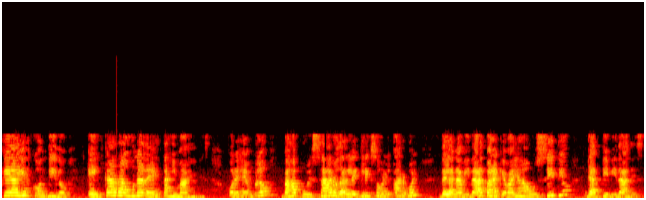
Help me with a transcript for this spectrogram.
qué hay escondido en cada una de estas imágenes. Por ejemplo, vas a pulsar o darle clic sobre el árbol de la Navidad para que vayas a un sitio de actividades.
